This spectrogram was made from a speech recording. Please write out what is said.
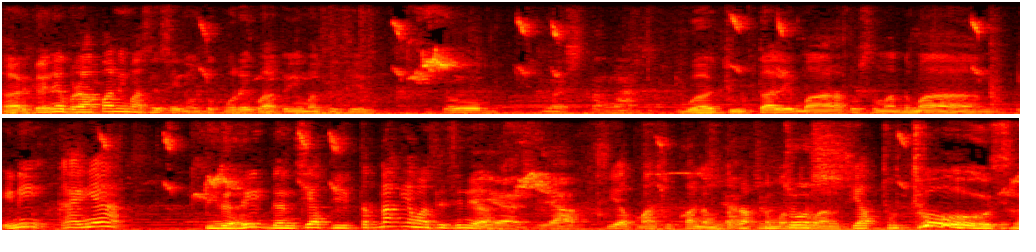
Harganya berapa nih Mas Sisin untuk murai batu ini Mas Sisin? Itu dua setengah. Dua juta lima ratus teman-teman. Ini kayaknya birahi dan siap diternak ya Mas Sisin ya? Iya siap. Siap masuk kandang Siap ternak teman-teman. Siap cucus.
